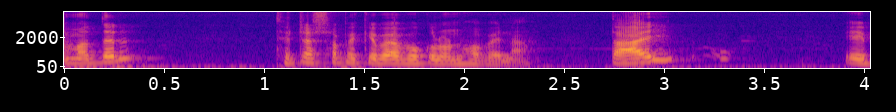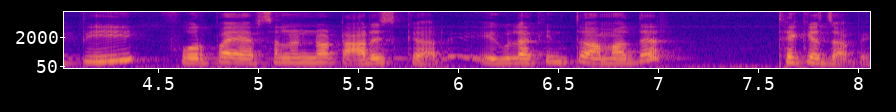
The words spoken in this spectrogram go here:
আমাদের থেটার সাপেক্ষে ব্যবকলন হবে না। তাই A P four pi epsilon nought R square এগুলা কিন্তু আমাদের থেকে যাবে।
